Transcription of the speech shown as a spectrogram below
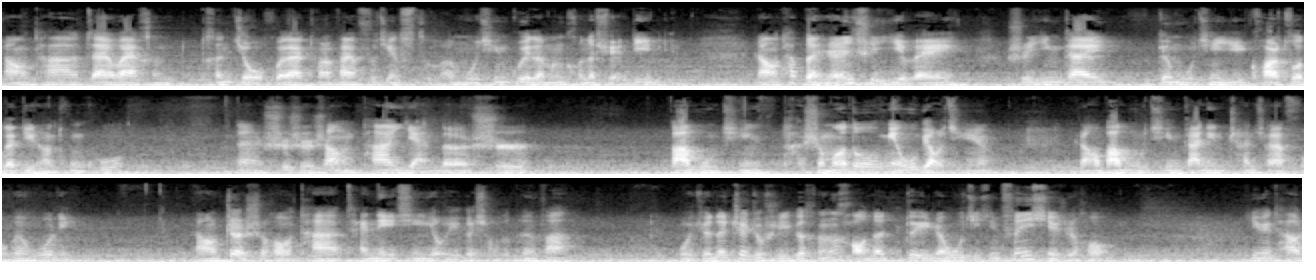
然后他在外很很久回来，突然发现父亲死了，母亲跪在门口的雪地里。然后他本人是以为是应该跟母亲一块儿坐在地上痛哭，但事实上他演的是把母亲，他什么都面无表情，然后把母亲赶紧搀起来扶回屋里。然后这时候他才内心有一个小的喷发。我觉得这就是一个很好的对人物进行分析之后。因为他要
